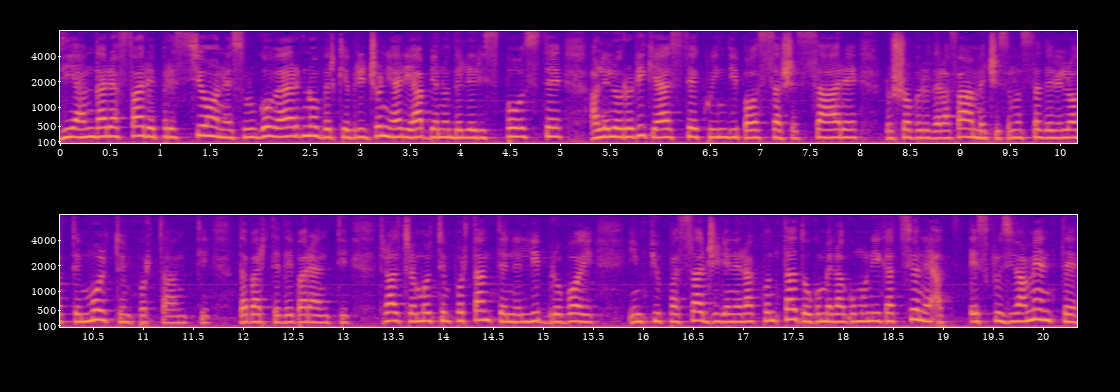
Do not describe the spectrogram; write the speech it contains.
di andare a fare pressione sul governo perché i prigionieri abbiano delle risposte alle loro richieste e quindi possa cessare lo sciopero della fame. Ci sono state delle lotte molto importanti da parte dei parenti. Tra l'altro è molto importante nel libro poi in più passaggi viene raccontato come la comunicazione esclusivamente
